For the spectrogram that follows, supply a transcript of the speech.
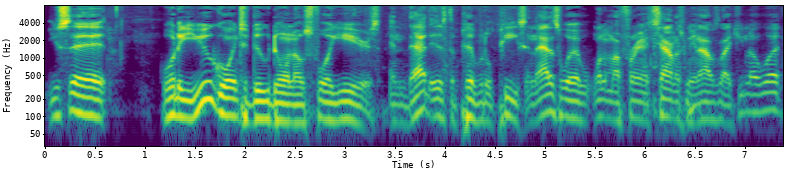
you said, what are you going to do during those four years? And that is the pivotal piece. And that is where one of my friends challenged me. And I was like, you know what?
